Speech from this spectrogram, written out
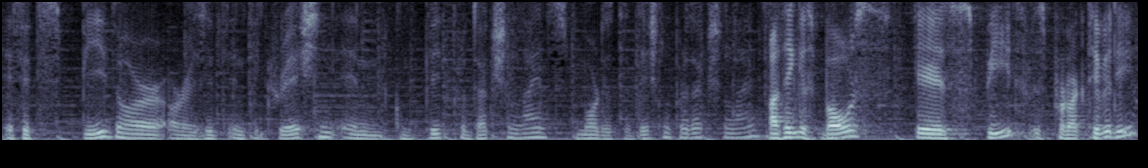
Is it speed or, or is it integration in complete production lines, more the traditional production lines? I think it's both. Is speed, is productivity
